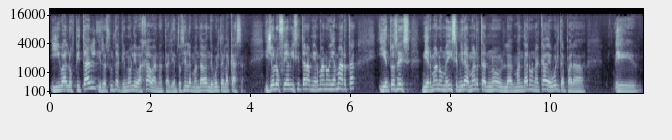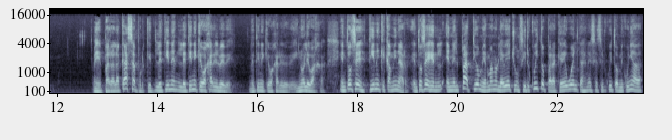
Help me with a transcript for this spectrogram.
iba al hospital y resulta que no le bajaba a Natalia, entonces la mandaban de vuelta a la casa. Y yo lo fui a visitar a mi hermano y a Marta, y entonces mi hermano me dice, mira, Marta, no, la mandaron acá de vuelta para... eh, para la casa porque le, tienen, le tiene que bajar el bebé. Le tiene que bajar el bebé y no le baja. Entonces tienen que caminar. Entonces en, el- patio mi hermano le había hecho un circuito para que dé vueltas en ese circuito a mi cuñada.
